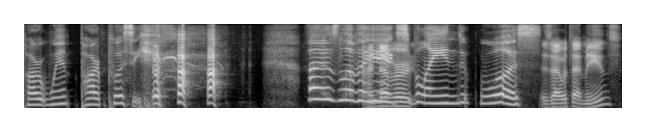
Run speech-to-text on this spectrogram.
Part wimp, part pussy. I just love that I he never- explained wuss. Is that what that means?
